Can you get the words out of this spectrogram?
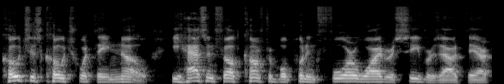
Coaches coach what they know. He hasn't felt comfortable putting four wide receivers out there,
